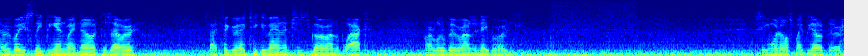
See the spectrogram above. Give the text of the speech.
Everybody's sleeping in right now at this hour. So I figured I'd take advantage just to go around the block or a little bit around the neighborhood. Seeing what else might be out there.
